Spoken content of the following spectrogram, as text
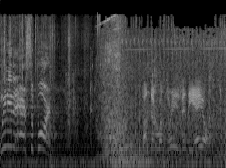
We need air support. Thunder 1-3 is in the AO.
